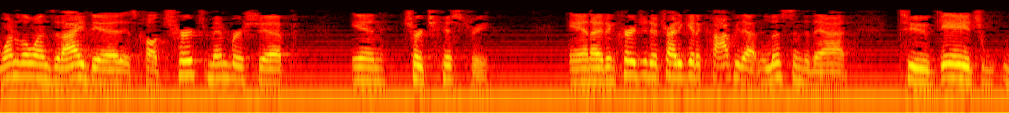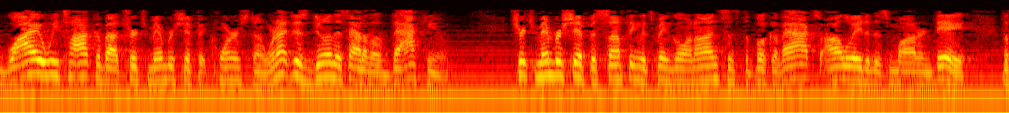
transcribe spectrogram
one of the ones that I did is called Church Membership in Church History. And I'd encourage you to try to get a copy of that and listen to that to gauge why we talk about church membership at Cornerstone. We're not just doing this out of a vacuum. Church membership is something that's been going on since the book of Acts all the way to this modern day. The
